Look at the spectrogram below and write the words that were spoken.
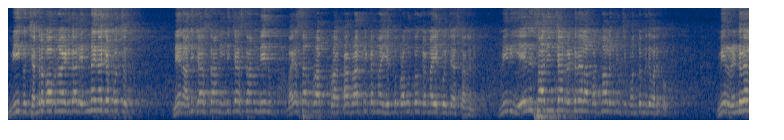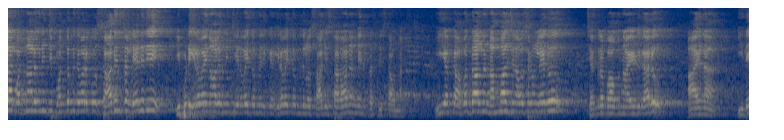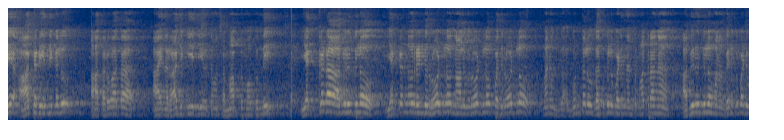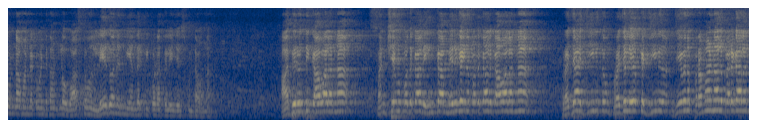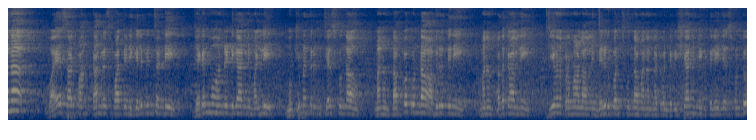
మీకు చంద్రబాబు నాయుడు గారు ఎన్నైనా చెప్పొచ్చు. నేను అది చేస్తాను ఇది చేస్తాను నేను వైఎస్ఆర్ ప్రా- పార్టీ కన్నా ఎక్కువ ప్రభుత్వం కన్నా ఎక్కువ చేస్తానని. మీరు ఏమి సాధించారు రెండు వేల పద్నాలుగు నుంచి పంతొమ్మిది వరకు? మీరు రెండు వేల పద్నాలుగు నుంచి పంతొమ్మిది వరకు సాధించలేనిది ఇప్పుడు ఇరవై నాలుగు నుంచి ఇరవై తొమ్మిదికి ఇరవై తొమ్మిదిలో సాధిస్తారా అని నేను ప్రశ్నిస్తా ఉన్నా. ఈ యొక్క అబద్ధాలను నమ్మాల్సిన అవసరం లేదు. చంద్రబాబు నాయుడు గారు ఆయన ఇదే ఆఖరి ఎన్నికలు ఆ తర్వాత ఆయన రాజకీయ జీవితం సమాప్తమవుతుంది. ఎక్కడ అభివృద్ధిలో ఎక్కడనో రెండు రోడ్లో నాలుగు రోడ్లో పది రోడ్లో మనం గుంతలు గతుకులు పడినంత మాత్రాన అభివృద్ధిలో మనం వెనుకబడి ఉండామన్నటువంటి దాంట్లో వాస్తవం లేదు అని మీ అందరికీ కూడా తెలియజేసుకుంటా ఉన్నా. అభివృద్ధి కావాలన్నా సంక్షేమ పథకాలు ఇంకా మెరుగైన పథకాలు కావాలన్నా ప్రజా జీవితం ప్రజల యొక్క జీవన జీవన ప్రమాణాలు పెరగాలన్నా వైఎస్ఆర్ కాంగ్రెస్ పార్టీని గెలిపించండి. జగన్మోహన్ రెడ్డి గారిని మళ్ళీ ముఖ్యమంత్రిని చేసుకుందాం. మనం తప్పకుండా అభివృద్ధిని మనం పథకాలని జీవన ప్రమాణాలని మెరుగుపరుచుకుందామని అన్నటువంటి విషయాన్ని మీకు తెలియజేసుకుంటూ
